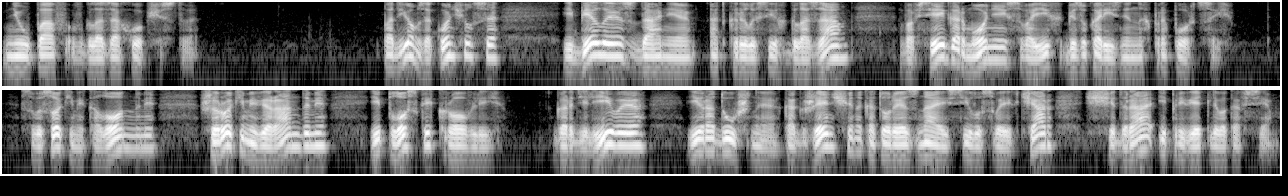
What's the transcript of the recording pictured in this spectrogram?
не упав в глазах общества. Подъем закончился, и белое здание открылось их глазам во всей гармонии своих безукоризненных пропорций с высокими колоннами, широкими верандами и плоской кровлей, горделивая и радушная, как женщина, которая, зная силу своих чар, щедра и приветлива ко всем.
